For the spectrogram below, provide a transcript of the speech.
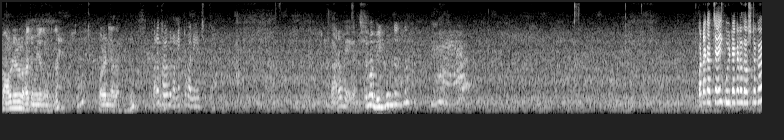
ভালো তাহলে জমে যেত মতো না? পরে নিয়ে আসা। পরে খাবে বলে অনেকটা বানিয়েছি। গাঢ় হয়ে গেছে। তোমার বিট নুন তো ক টাকা চাই? কুড়ি টাকা না দশ টাকা?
